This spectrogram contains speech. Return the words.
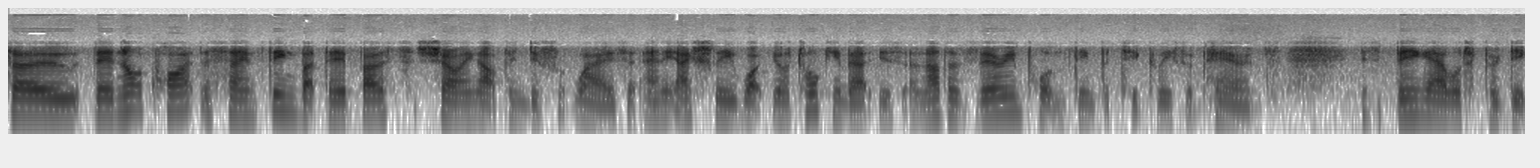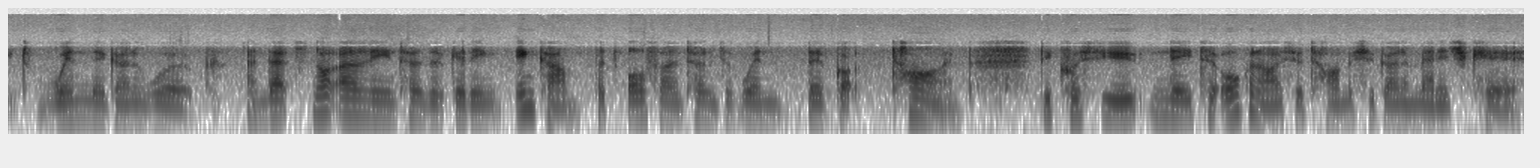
So they're not quite the same thing, but they're both showing up in different ways. And actually, what you're talking about is another very important thing, particularly for parents, is being able to predict when they're going to work. And that's not only in terms of getting income, but also in terms of when they've got time, because you need to organise your time if you're going to manage care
